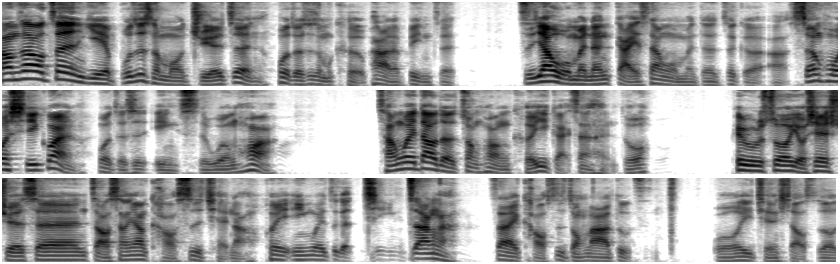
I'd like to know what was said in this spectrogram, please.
肠燥症也不是什么绝症或者是什么可怕的病症。只要我们能改善我们的这个啊生活习惯或者是饮食文化，肠胃道的状况可以改善很多。譬如说，有些学生早上要考试前啊，会因为这个紧张啊，在考试中拉肚子。我以前小时候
